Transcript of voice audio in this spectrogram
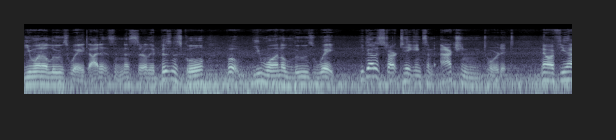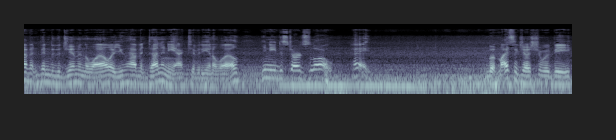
you want to lose weight. That isn't necessarily a business goal, but you want to lose weight. You got to start taking some action toward it. Now, if you haven't been to the gym in a while or you haven't done any activity in a while, you need to start slow. Hey. But my suggestion would be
